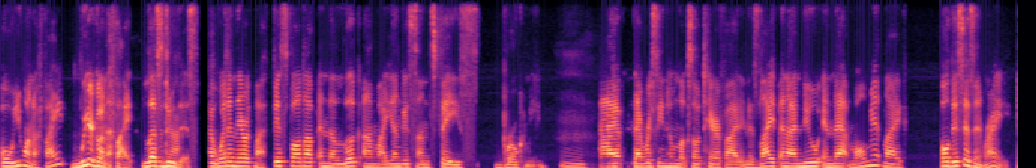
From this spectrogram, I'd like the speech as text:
oh, you want to fight? We're going to fight. Let's do Yeah. this. I went in there with my fist balled up and the look on my youngest son's face broke me. Mm. I've never seen him look so terrified in his life. And I knew in that moment, like, oh, this isn't right.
